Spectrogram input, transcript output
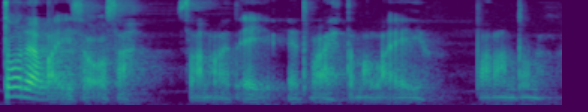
todella iso osa sanoo, että, ei, että vaihtamalla ei parantunut.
